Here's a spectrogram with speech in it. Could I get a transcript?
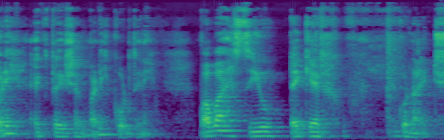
ಮಾಡಿ ಎಕ್ಸ್ಪ್ಲೇಷನ್ ಮಾಡಿ ಕೊಡ್ತೀನಿ. ಬಾಬಾ see you take care good night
